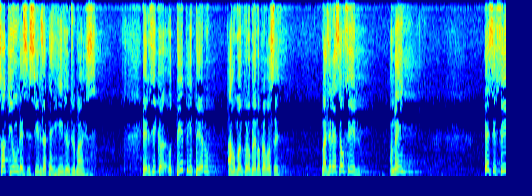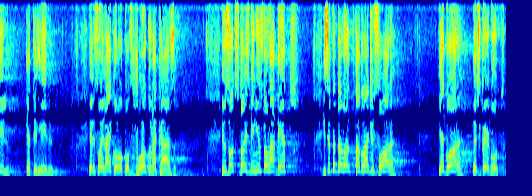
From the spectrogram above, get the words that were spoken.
Só que um desses filhos é terrível demais. Ele fica o tempo inteiro arrumando problema para você. Mas ele é seu filho. Amém? Esse filho, que é terrível, ele foi lá e colocou fogo na casa. E os outros dois meninos estão lá dentro. E você está tá do lado de fora. E agora, eu te pergunto:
